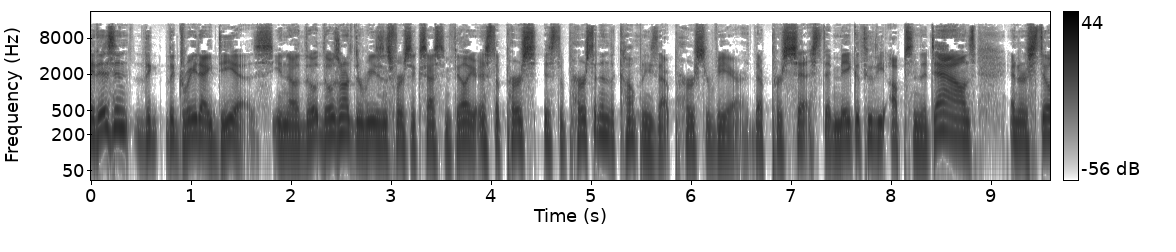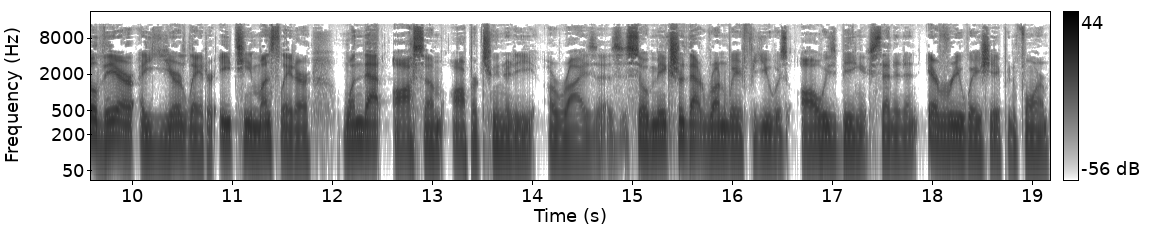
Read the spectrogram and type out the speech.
it isn't the, the great ideas. You know, th- those aren't the reasons for success and failure. It's the person, it's the person in the companies that persevere, that persist, that make it through the ups and the downs and are still there a year later, 18 months later when that awesome opportunity arises. So make sure that runway for you is always being extended in every way, shape and form.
